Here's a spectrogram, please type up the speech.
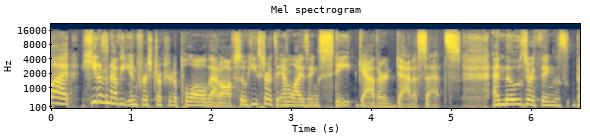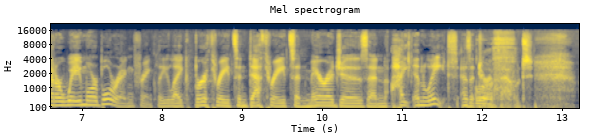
But he doesn't have the infrastructure to pull all that off. So he starts analyzing state gathered data sets. And those are things that are way more boring, frankly, like birth rates and death rates and marriages and height and weight, as it turns out.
